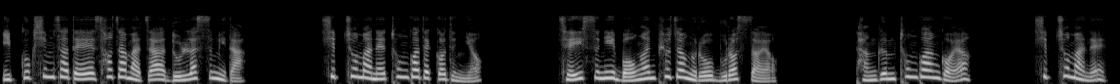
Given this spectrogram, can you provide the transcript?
입국 심사대에 서자마자 놀랐습니다. 10초 만에 통과됐거든요. 제이슨이 멍한 표정으로 물었어요. 방금 통과한 거야? 10초 만에.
